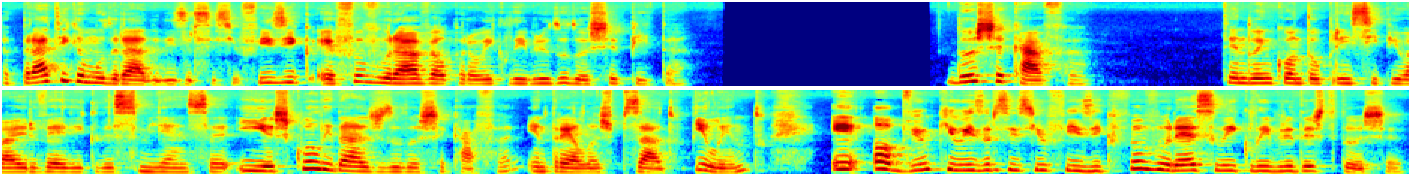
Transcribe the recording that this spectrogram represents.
a prática moderada de exercício físico é favorável para o equilíbrio do dosha pitta. Dosha kapha tendo em conta o princípio ayurvédico da semelhança e as qualidades do dosha kapha, entre elas pesado e lento, é óbvio que o exercício físico favorece o equilíbrio deste dosha.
